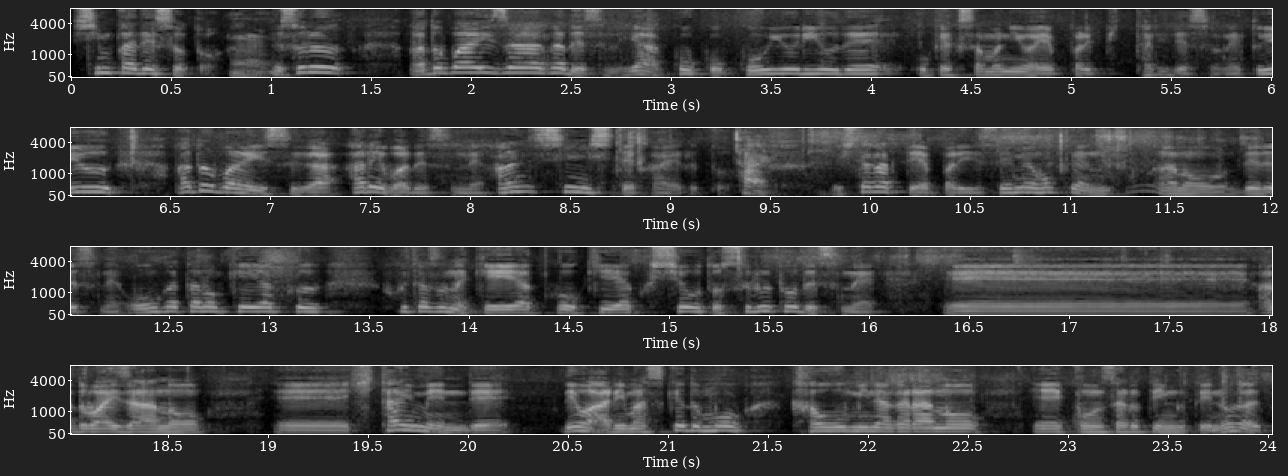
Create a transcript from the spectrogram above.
心配ですよと。うん、でそれをアドバイザーがですね、いや、こうこうこういう理由でお客様にはやっぱりぴったりですよねというアドバイスがあればですね、安心して買えると。はい。したがってやっぱり生命保険あのでですね、大型の契約、複雑な契約を契約しようとするとですね、えー、アドバイザーの、えー、非対面でではありますけども、顔を見ながらの、えー、コンサルティングというのがこ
